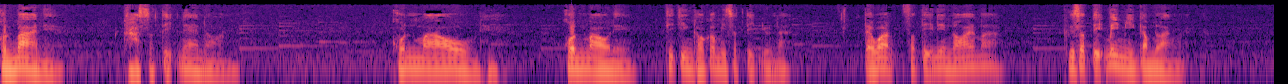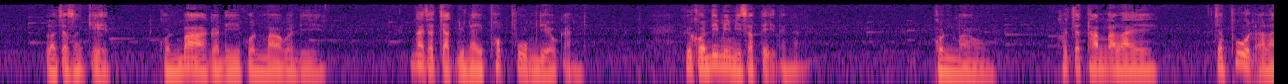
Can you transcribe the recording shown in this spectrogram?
คนบ้าเนี่ย ขาดสติแน่นอน คนเมาเนี่ยคนเมาเนี่ยที่จริงเขาก็มีสติอยู่นะ แต่ว่าสตินี่น้อยมาก คือสติไม่มีกำลัง เราจะสังเกตคนบ้าก็ดี คนเมาก็ดี น่าจะจัดอยู่ในภพภูมิเดียวกัน คือคนที่ไม่มีสติทั้งนั้น คนเมา เขาจะทำอะไร จะพูดอะไร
